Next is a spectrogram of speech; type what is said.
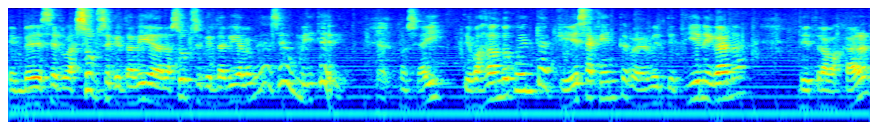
en vez de ser la subsecretaría de la subsecretaría, lo que sea, sea un ministerio. Claro. Entonces ahí te vas dando cuenta que esa gente realmente tiene ganas de trabajar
